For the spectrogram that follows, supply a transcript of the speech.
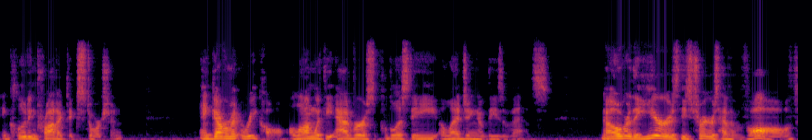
including product extortion, and government recall, along with the adverse publicity alleging of these events. Now, over the years, these triggers have evolved,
